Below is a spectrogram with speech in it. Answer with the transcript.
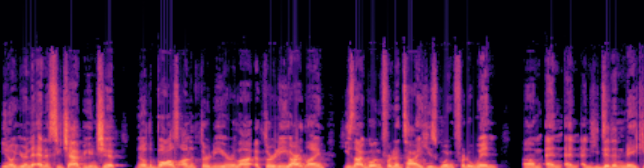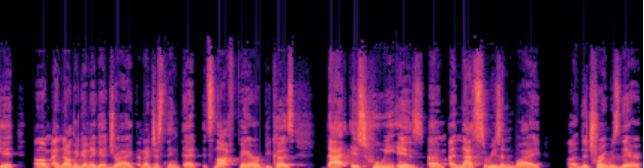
you know, you're in the NFC championship, you know, the ball's on the 30 year line, 30 yard line. He's not going for the tie. He's going for the win. Um, and and and he didn't make it, um, and now they're going to get dragged. And I just think that it's not fair because that is who he is, um, and that's the reason why uh, Detroit was there.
